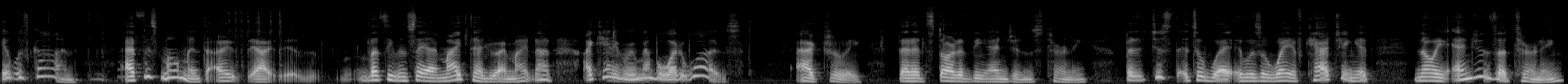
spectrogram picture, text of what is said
it was gone. At this moment, I, I, let's even say I might tell you, I might not. I can't even remember what it was, actually, that had started the engines turning. But it just, it's a way, it was a way of catching it, knowing engines are turning,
